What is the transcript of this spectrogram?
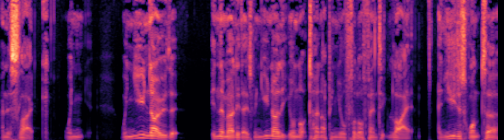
and it's like when when you know that in them early days when you know that you're not turned up in your full authentic light, and you just want to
